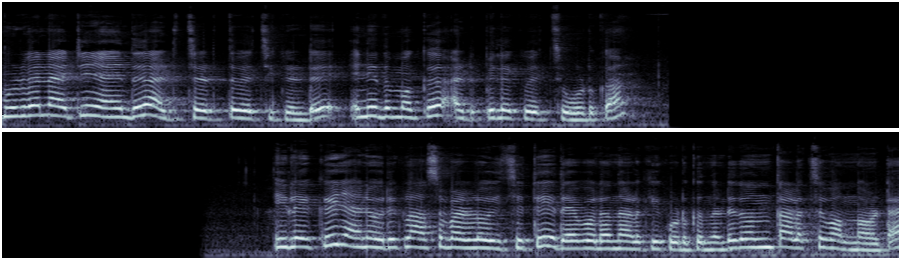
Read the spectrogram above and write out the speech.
മുഴുവനായിട്ട് ഞാൻ ഇത് അടിച്ചെടുത്ത് വെച്ചിട്ടുണ്ട്. ഇനി ഇത് നമുക്ക് അടുപ്പിലേക്ക് വെച്ച് കൊടുക്കാം. ഇതിലേക്ക് ഞാൻ ഒരു ഗ്ലാസ് വെള്ളം ഒഴിച്ചിട്ട് ഇതേപോലെ ഒന്ന് ഇളക്കി കൊടുക്കുന്നുണ്ട്. ഇതൊന്ന് തിളച്ച് വന്നോട്ടെ.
